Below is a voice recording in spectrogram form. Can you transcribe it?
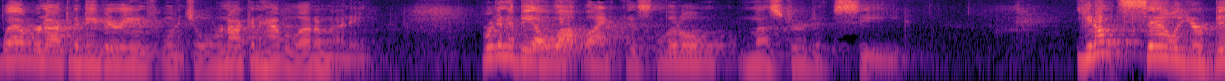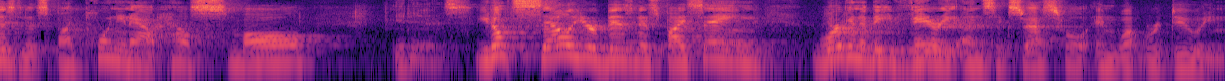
Well, we're not going to be very influential. We're not going to have a lot of money. We're going to be a lot like this little mustard seed. You don't sell your business by pointing out how small it is. You don't sell your business by saying, we're going to be very unsuccessful in what we're doing.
